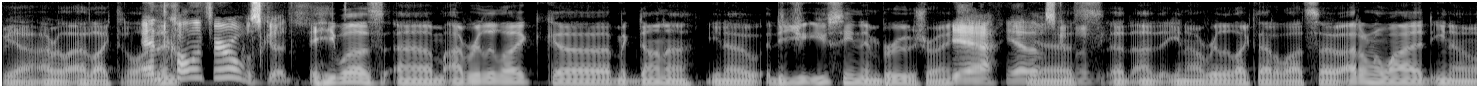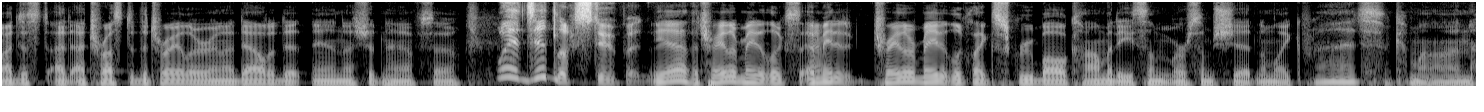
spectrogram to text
yeah, I really, I liked it a lot. And And Colin Farrell was good. he was. Um, I really like uh, McDonagh. You know, did you you've seen In Bruges, right? Yeah, yeah, that was a good movie. uh, I, you know, I really like that a lot. So I don't know why. You know, I just I, I trusted the trailer and I doubted it, and I shouldn't have. So Well, it did look stupid. yeah, the trailer made it look. I made it. Trailer made it look like screwball comedy, some or some shit. And I'm like, what? Come on.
